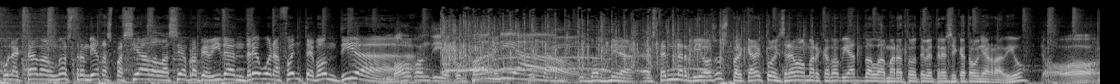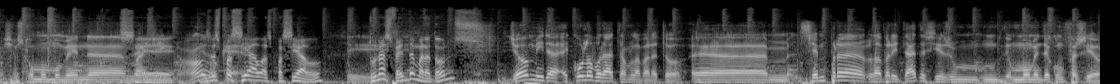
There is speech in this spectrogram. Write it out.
connectar amb el nostre enviat especial a la seva pròpia vida, Andreu Buenafuente. Bon dia! Molt bon dia, company. Bon dia. Què tal? Doncs mira, estem nerviosos perquè ara actualitzarem el marcador aviat de la Marató TV3 i Catalunya Ràdio. Oh, això és com un moment eh, màgic, no? És especial, especial. Sí, tu n'has sí. fet de maratons? Jo, mira, he col·laborat amb la Marató. Eh, sempre, la veritat, així és un, un, un moment de confessió,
